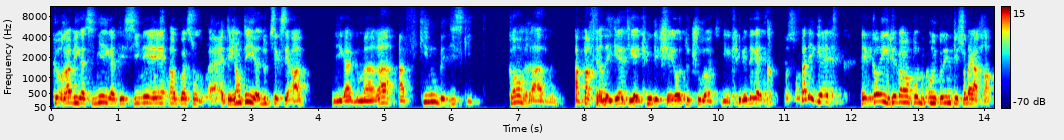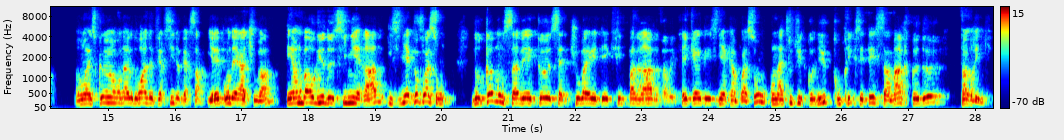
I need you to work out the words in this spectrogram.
que Ravi a signé, il a dessiné un poisson. Eh, t'es gentil, tu sais que c'est Rav Dit Afkinu Bediski. Quand Rav à part faire des guettes, il a écrit des chérotes ou de chouvot. Il écrivait des lettres. Pas des guettes. Et quand il écrivait, on lui posait une question d'Alacha. Est-ce qu'on a le droit de faire ci, de faire ça? Il répondait à la tchouva. Et en bas, au lieu de signer Rav, il signait avec le poisson. Donc, comme on savait que cette tchouva a été écrite par Rav et qu'elle a été signée avec un poisson, on a tout de suite connu, compris que c'était sa marque de fabrique.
